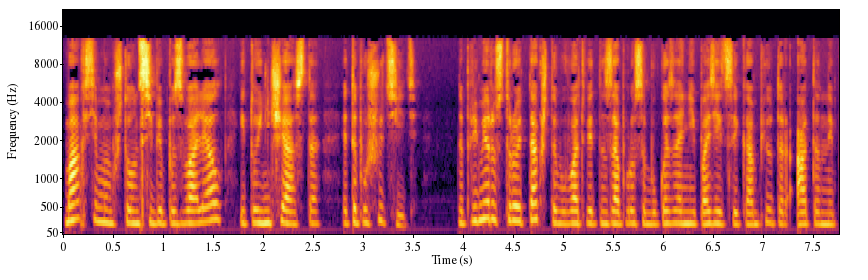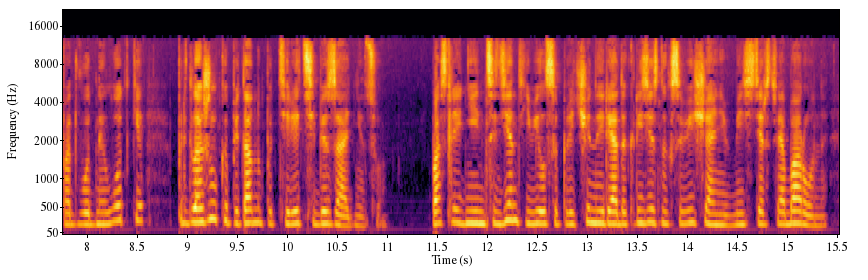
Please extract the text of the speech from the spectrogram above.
Максимум, что он себе позволял, и то нечасто, это пошутить. Например, устроить так, чтобы в ответ на запрос об указании позиции компьютер атомной подводной лодки предложил капитану подтереть себе задницу. Последний инцидент явился причиной ряда кризисных совещаний в Министерстве обороны –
